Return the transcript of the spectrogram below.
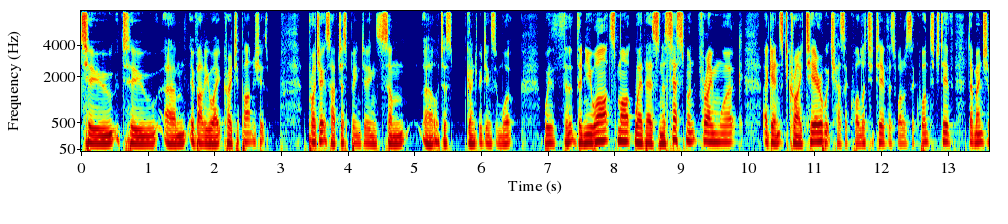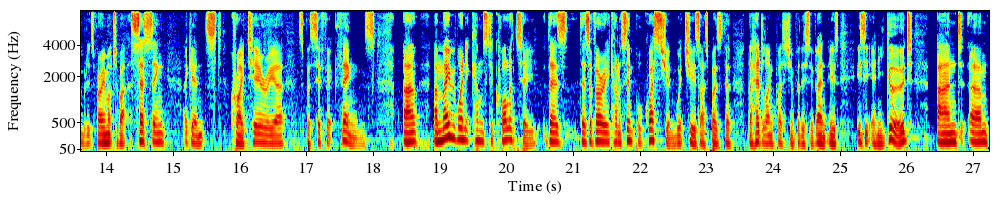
to to um, evaluate creative partnerships projects. I've just been doing some, uh, or just going to be doing some work with the, the new Arts Mark, where there's an assessment framework against criteria, which has a qualitative as well as a quantitative dimension, but it's very much about assessing against criteria specific things. Uh, and maybe when it comes to quality, there's there's a very kind of simple question, which is, I suppose, the, the headline question for this event is: Is it any good? And um,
